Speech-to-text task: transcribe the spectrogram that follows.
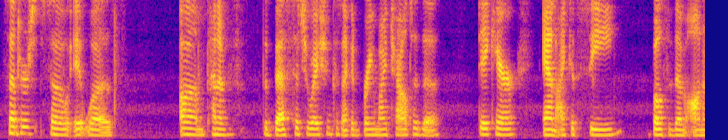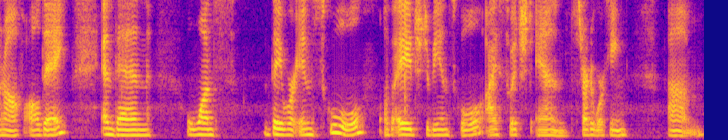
centers. So it was um, kind of the best situation because I could bring my child to the daycare and I could see both of them on and off all day. And then once they were in school, of age to be in school, I switched and started working um,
